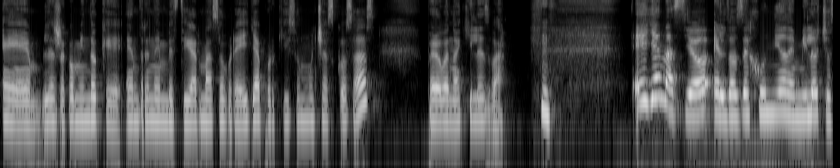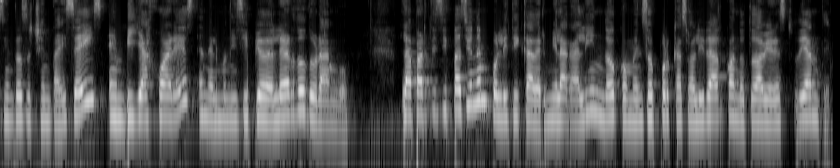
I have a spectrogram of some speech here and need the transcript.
Eh, les recomiendo que entren a investigar más sobre ella porque hizo muchas cosas. Pero bueno, aquí les va. ella nació el 2 de junio de 1886 en Villa Juárez, en el municipio de Lerdo, Durango. La participación en política de Hermila Galindo comenzó por casualidad cuando todavía era estudiante.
